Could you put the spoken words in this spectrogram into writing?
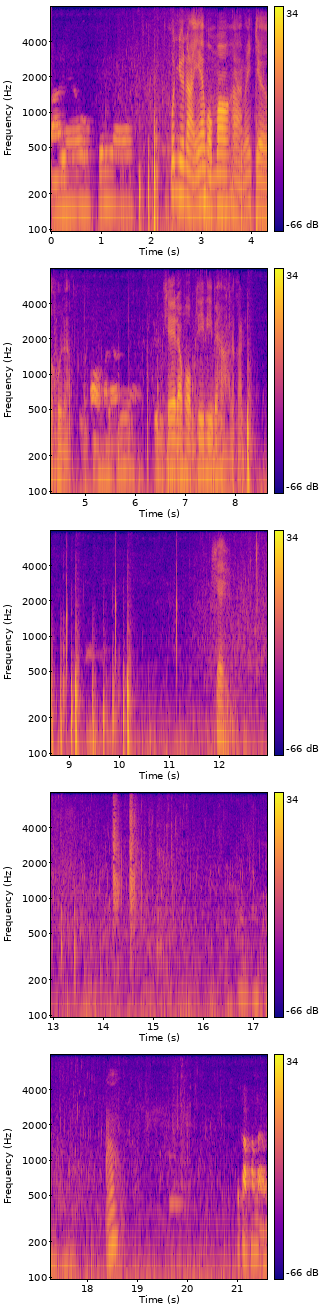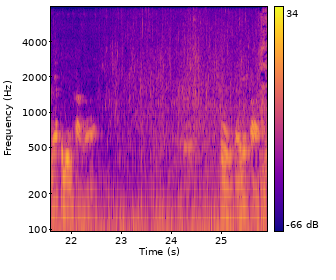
มาเร็วขึ้นเร็ว คุณอยู่ไหนอะผมมองหาไม่เจอคุณอะออกมาแล้วเนี่ยขึ้นโอเคเดี๋ยวผมทีพีไปหาแล้วกันโอเคเอ้าจะกลับทางไหนวะเนี่ยไปดูข่าวแล้วอะโอ้ไปได้ต่อเลย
